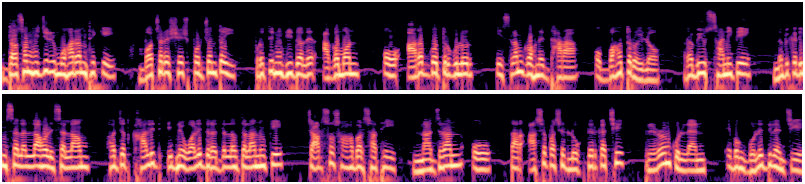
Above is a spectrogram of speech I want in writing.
দশম হিজরির মুহারম থেকে বছরের শেষ পর্যন্তই প্রতিনিধি দলের আগমন ও আরব গোত্রগুলোর ইসলাম গ্রহণের ধারা অব্যাহত রইল। রবিউস সানিতে নবী করিম সাল্লাহ আলি সাল্লাম হজরত খালিদ ইবনে ওয়ালিদ রাজ্লাহ তালানুকে চারশো সাহাবার সাথে নাজরান ও তার আশেপাশের লোকদের কাছে প্রেরণ করলেন এবং বলে দিলেন যে,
